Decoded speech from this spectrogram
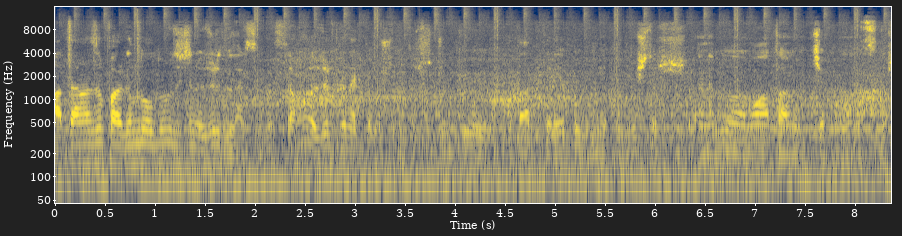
Hatanızın farkında olduğunuz için özür dilersiniz ama özür dilemek de boşunadır. Çünkü hata bir kere yapıldı yapılmıştır. Önemli olan o hatanın hiç yapılmamasıdır.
